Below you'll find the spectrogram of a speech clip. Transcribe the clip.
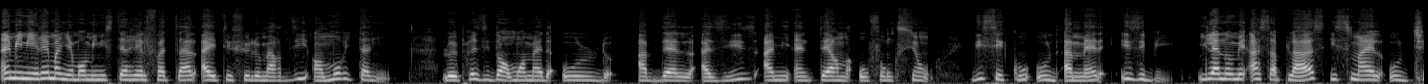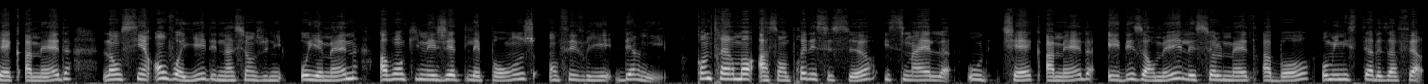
Un mini remaniement ministériel fatal a été fait le mardi en Mauritanie. Le président Mohamed Ould Abdel Aziz a mis un terme aux fonctions d'Isekou Ould Ahmed Izibi. Il a nommé à sa place Ismaël Ould Cheikh Ahmed, l'ancien envoyé des Nations Unies au Yémen, avant qu'il ne jette l'éponge en février dernier. Contrairement à son prédécesseur, Ismaël Oud Cheikh Ahmed est désormais le seul maître à bord au ministère des Affaires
